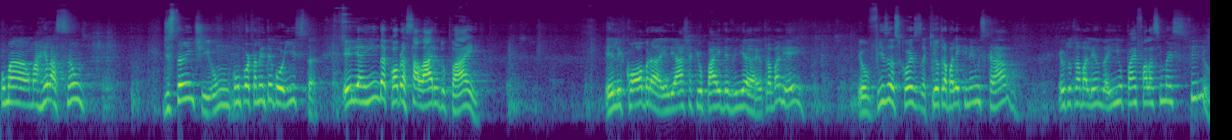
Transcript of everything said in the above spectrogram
uma, uma relação distante, um comportamento egoísta. Ele ainda cobra salário do pai. Ele cobra, ele acha que o pai devia. Eu trabalhei, eu fiz as coisas aqui, eu trabalhei que nem um escravo. Eu estou trabalhando aí e o pai fala assim: Mas filho,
